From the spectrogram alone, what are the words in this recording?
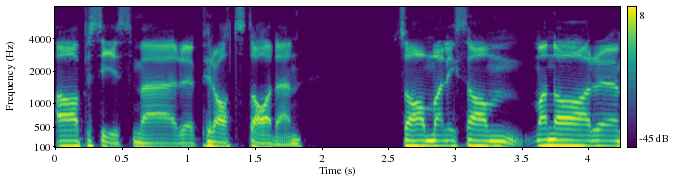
Ja, precis, som är piratstaden. Så har man liksom, man har eh,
